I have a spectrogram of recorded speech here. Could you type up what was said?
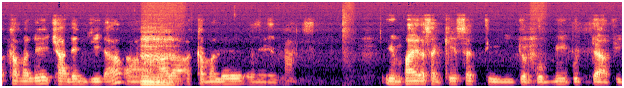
akka malee chaalenjiidha. Haala akka malee impaayera san keessatti dorgommii guddaa fi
